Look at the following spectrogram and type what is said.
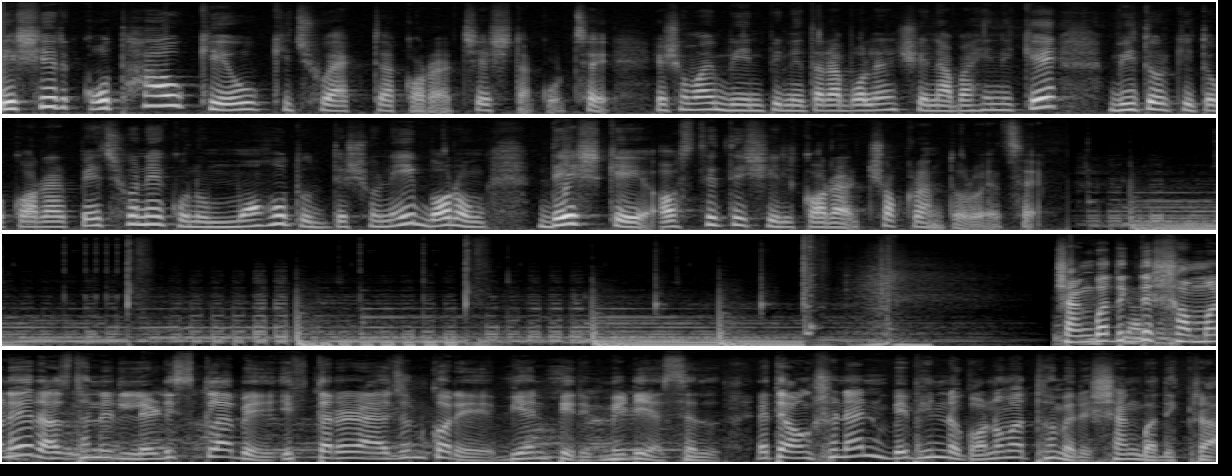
দেশের কোথাও কেউ কিছু একটা করার চেষ্টা করছে। এ সময় বিএনপি নেতারা বলেন, সেনাবাহিনীকে বিতর্কিত করার পেছনে কোনো মহৎ উদ্দেশ্য নেই, বরং দেশকে অস্থিতিশীল করার চক্রান্ত রয়েছে। সাংবাদিকদের সম্মানে রাজধানীর লেডিস ক্লাবে ইফতারের আয়োজন করে বিএনপির মিডিয়া সেল। এতে অংশ নেন বিভিন্ন গণমাধ্যমের সাংবাদিকরা।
